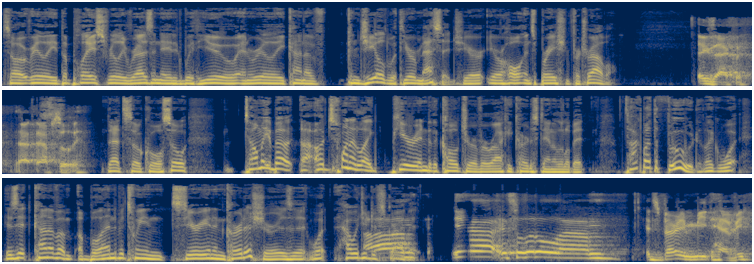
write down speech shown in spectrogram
So it really, the place really resonated with you and really kind of congealed with your message, your your whole inspiration for travel. Exactly. Absolutely. That's so cool. So tell me about, I just want to like peer into the culture of Iraqi Kurdistan a little bit. Talk about the food. Like what, is it kind of a, a blend between Syrian and Kurdish or is it what, how would you describe um, it? Yeah, it's a little, um, it's very meat heavy.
